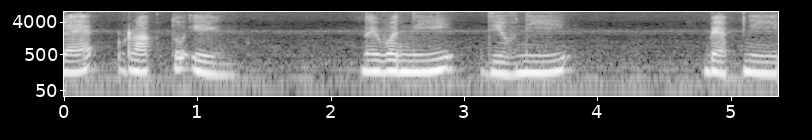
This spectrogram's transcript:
และรักตัวเอง ในวันนี้เดี๋ยวนี้ แบบนี้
